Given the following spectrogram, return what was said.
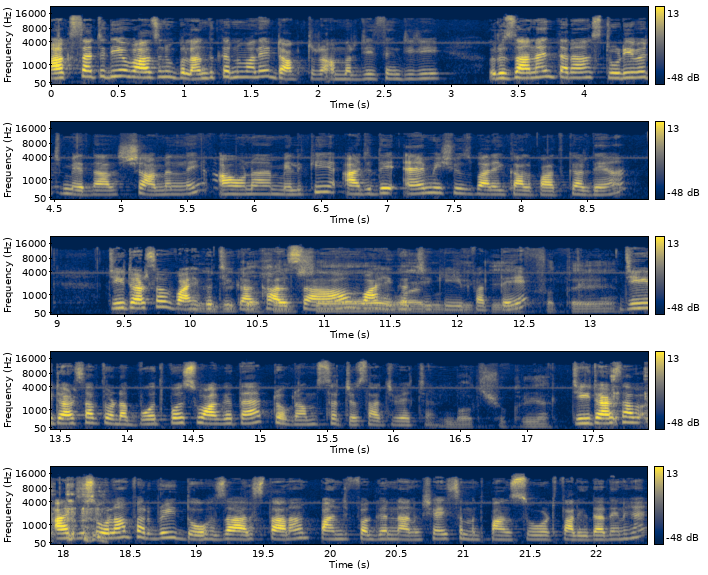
ਹੱਕ ਸੱਚ ਦੀ ਆਵਾਜ਼ ਨੂੰ ਬੁਲੰਦ ਕਰਨ ਵਾਲੇ ਡਾਕਟਰ ਅਮਰਜੀਤ ਸਿੰਘ ਜੀ ਜੀ ਰੋਜ਼ਾਨਾ ਦੀ ਤਰ੍ਹਾਂ ਸਟੂਡੀਓ ਵਿੱਚ ਮੇਰੇ ਨਾਲ ਸ਼ਾਮਿਲ ਨੇ। ਆਓ ਨਾਲ ਮਿਲ ਕੇ ਅੱਜ ਦੇ ਅਹਿਮ ਇਸ਼ੂਜ਼ ਬਾਰੇ ਗੱਲਬਾਤ ਕਰਦੇ ਹਾਂ। ਜੀ ਡਾਕਟਰ ਸਾਹਿਬ ਵਾਹਿਗੁਰੂ ਜੀ ਕਾ ਖਾਲਸਾ ਵਾਹਿਗੁਰੂ ਜੀ ਕੀ ਫਤਿਹ। ਜੀ ਡਾਕਟਰ ਸਾਹਿਬ ਤੁਹਾਡਾ ਬਹੁਤ-ਬਹੁਤ ਸਵਾਗਤ ਹੈ ਪ੍ਰੋਗਰਾਮ ਸੱਚੋ ਸੱਚ ਵਿੱਚ। ਬਹੁਤ ਸ਼ੁਕਰੀਆ। ਜੀ ਡਾਕਟਰ ਸਾਹਿਬ ਅੱਜ 16 ਫਰਵਰੀ 2017 5 ਫੱਗਣ ਨਾਨਕਸ਼ਾਹੀ ਸੰਮਤ 548 ਦਾ ਦਿਨ ਹੈ।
